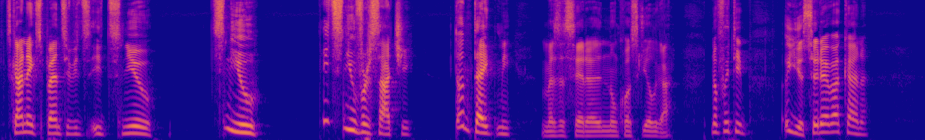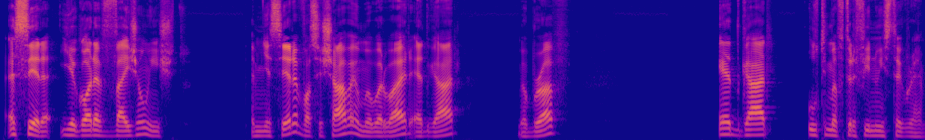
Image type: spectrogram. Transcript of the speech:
it's kind of expensive. It's, it's new. It's new. It's new Versace. Don't take me. Mas a cera não consegui alegar. Não foi tipo, ai, a cera é bacana. A cera, e agora vejam isto. A minha cera, vocês sabem, o meu barbeiro, Edgar, meu bruv. Edgar, última fotografia no Instagram.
